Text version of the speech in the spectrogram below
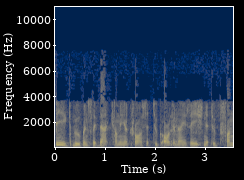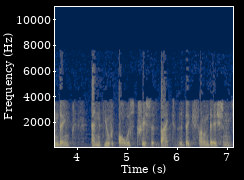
big movements like that coming across, it took organization, it took funding, and you always trace it back to the big foundations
